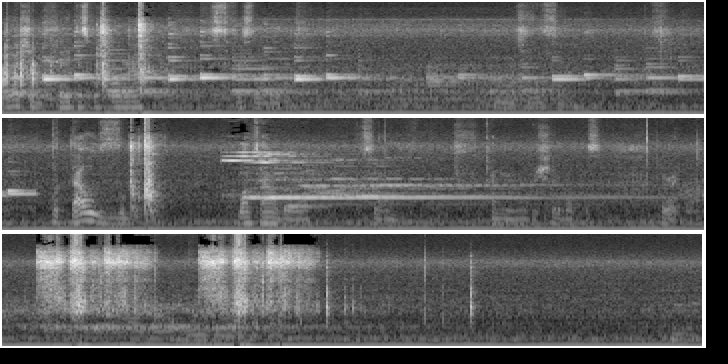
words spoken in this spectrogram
I actually played this before. This is the first level. How much is this? But that was a long time ago, so can't shit about this. Alright. Hmm.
